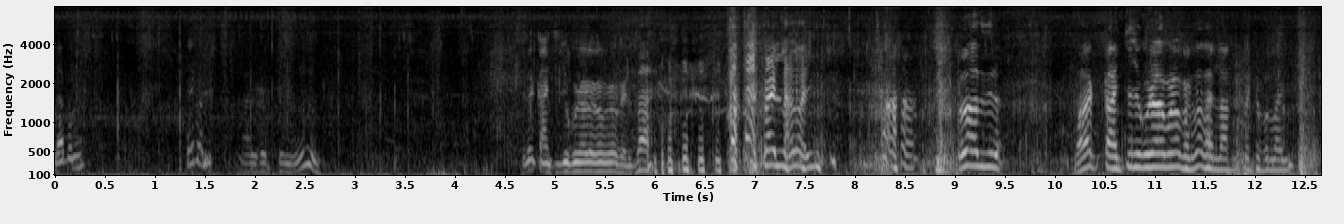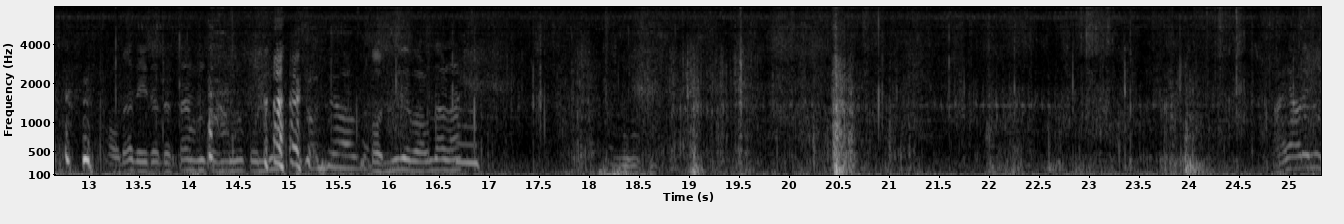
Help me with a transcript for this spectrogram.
ਲੈ ਬੰਮੇ ਇਹ ਬੰਮੇ ਨਾਲ ਇੱਥੇ ਨੂੰ। ਇਹਦੇ ਕੰਚ ਚੁਗਣ ਵਾਲੇ ਕੋਲ ਫਿਰਦਾ। ਪਹਿਲਾਂ ਲਾਈ। ਉਹ ਆਦਮੀ ਦਾ ਮੈਂ ਕੰਚ ਚੁਗਣ ਵਾਲੇ ਕੋਲ ਫਿਰਦਾ ਥੱਲਾ ਤੇ ਪਿੱਠ ਫਲਾਈ ਉਹਦਾ ਦੇ ਤਾਂ ਦਿੱਤਾ ਹੁਣ ਤੁਹਾਨੂੰ ਕੋਲੂ ਕੋਲੂ ਦੇ ਵਾਲ ਦਾ ਲਾ। ਆਇਆ ਉਹਨੇ ਨੂੰ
